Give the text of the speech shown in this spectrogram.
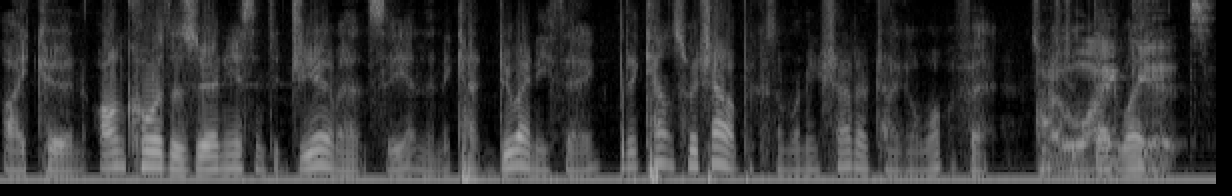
I can Encore the Xerneas into Geomancy, and then it can't do anything, but it can't switch out because I'm running Shadow Tag on Wobbuffet. So I it's just like dead weight. it.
